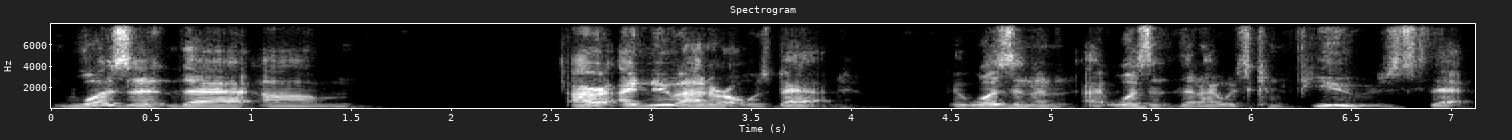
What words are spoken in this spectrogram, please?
wasn't that um, I, I knew Adderall was bad it wasn't an, it wasn't that I was confused that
